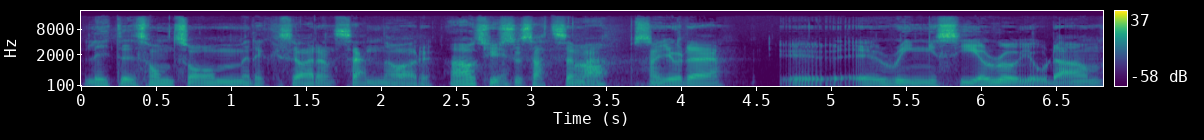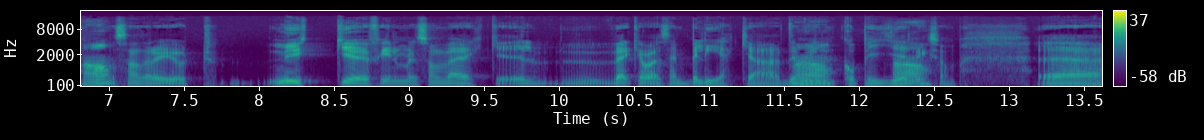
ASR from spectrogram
lite sånt som regissören sen har Ja, okej. sysselsatt sig med. Ja, han gjorde eh, Ring Zero gjorde han. Ja. Och sen har han gjort mycket filmer som verkar, verkar vara bleka The. Ring-kopior. Ja. Liksom. Eh,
